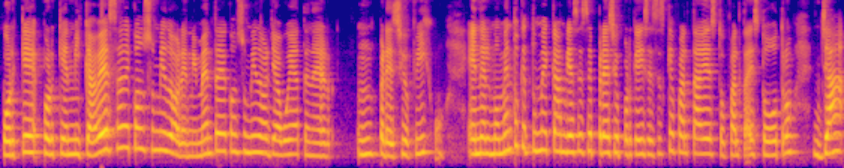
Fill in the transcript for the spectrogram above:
¿Por qué? Porque en mi cabeza de consumidor, en mi mente de consumidor, ya voy a tener un precio fijo. En el momento que tú me cambias ese precio porque dices, es que falta esto, falta esto otro, ya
